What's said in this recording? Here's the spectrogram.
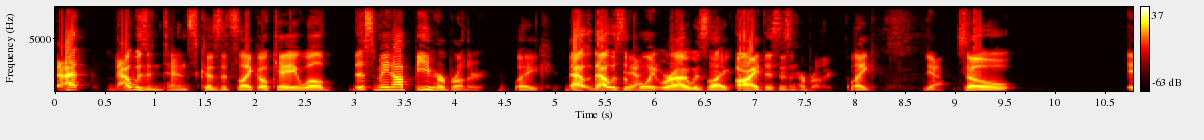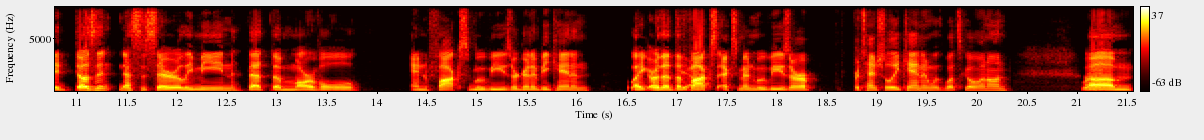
That that was intense because it's like, okay, well, this may not be her brother. Like that that was the Yeah. point where I was like, all right, this isn't her brother. Like, Yeah. So it doesn't necessarily mean that the Marvel and Fox movies are going to be canon, like, or that the Yeah. Fox X Men movies are potentially canon with what's going on. Right. Um,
